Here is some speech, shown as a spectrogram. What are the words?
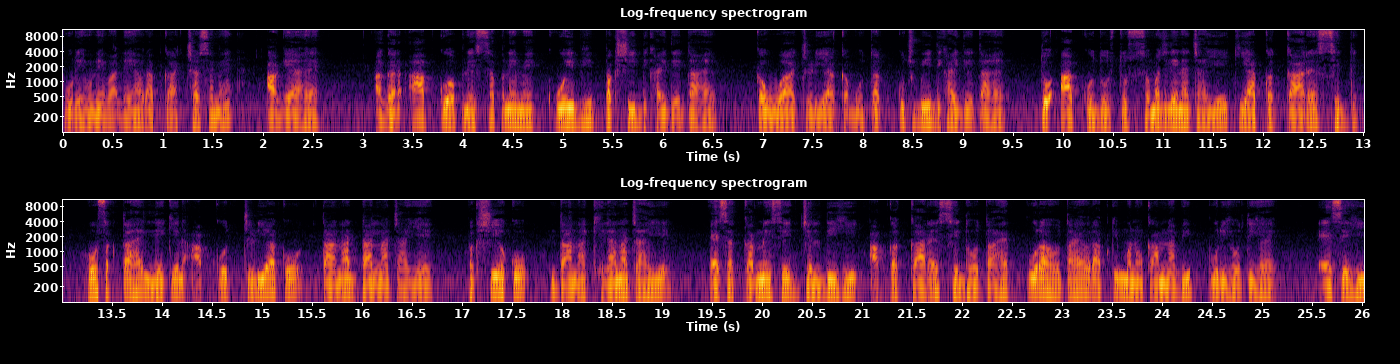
पूरे होने वाले हैं और आपका अच्छा समय आ गया है। अगर आपको अपने सपने में कोई भी पक्षी दिखाई देता है कौआ चिड़िया, कबूतर कुछ भी दिखाई देता है तो आपको दोस्तों समझ लेना चाहिए कि आपका कार्य सिद्ध हो सकता है, लेकिन आपको चिड़िया को दाना डालना चाहिए, पक्षियों को दाना खिलाना चाहिए ऐसा करने से जल्दी ही आपका कार्य सिद्ध होता है, पूरा होता है और आपकी मनोकामना भी पूरी होती है। ऐसे ही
